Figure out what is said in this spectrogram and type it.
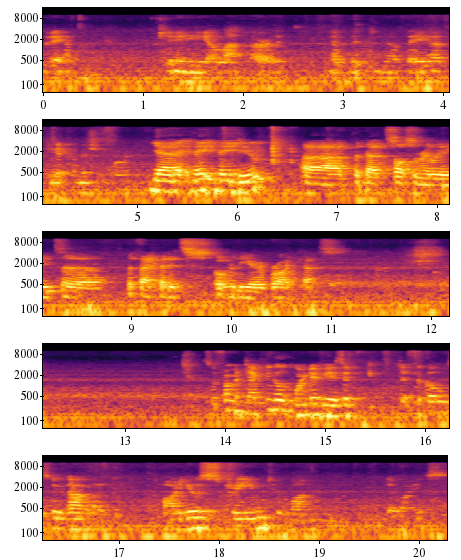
do they have to get any a lot or you know, that- you know if they have to get permission for it? Yeah, they, they, they do. uh, but that's also related to the fact that it's over-the-air broadcast. So from a technical point of view, is it difficult to have like audio stream to one device?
